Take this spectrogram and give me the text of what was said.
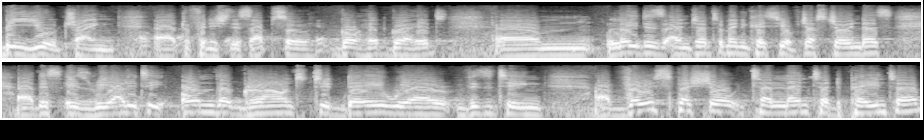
be trying uh, to finish this up. So go ahead, go ahead. Um, ladies and gentlemen, in case you have just joined us, uh, this is Reality on the Ground. Today we are visiting a very special, talented painter.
